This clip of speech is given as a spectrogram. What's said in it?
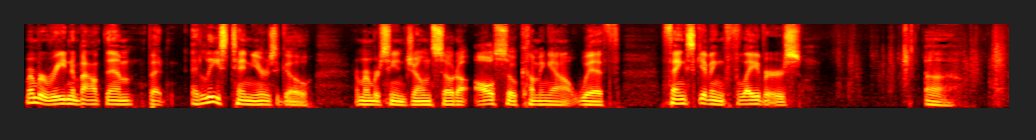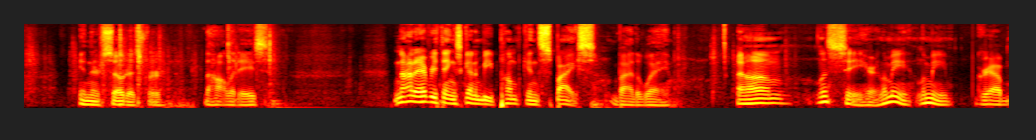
remember reading about them. But at least 10 years ago, I remember seeing Jones soda also coming out with Thanksgiving flavors uh, in their sodas for the holidays. Not everything's going to be pumpkin spice, by the way. Um, let's see here. Let me let me grab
